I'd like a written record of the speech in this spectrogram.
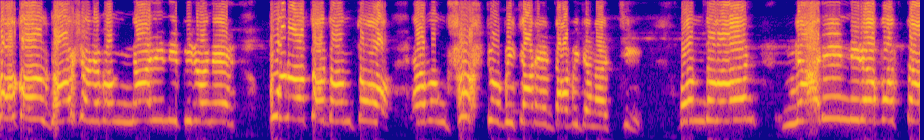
সকল ধর্ষণ এবং নারী নিপীড়নের পুনঃতদন্ত এবং সুষ্ঠু বিচারের দাবি জানাচ্ছি। বন্ধুগণ, নারীর নিরাপত্তা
